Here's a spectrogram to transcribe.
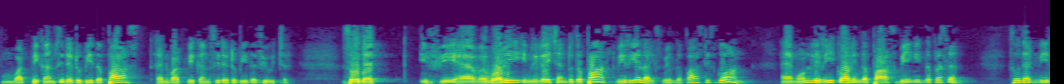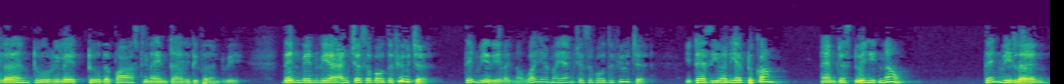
what we consider to be the past and what we consider to be the future. So that if we have a worry in relation to the past, we realize, well, the past is gone. I am only recalling the past being in the present. So that we learn to relate to the past in an entirely different way. Then when we are anxious about the future, then we realize, now why am I anxious about the future? It has even yet to come. I am just doing it now. Then we learn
